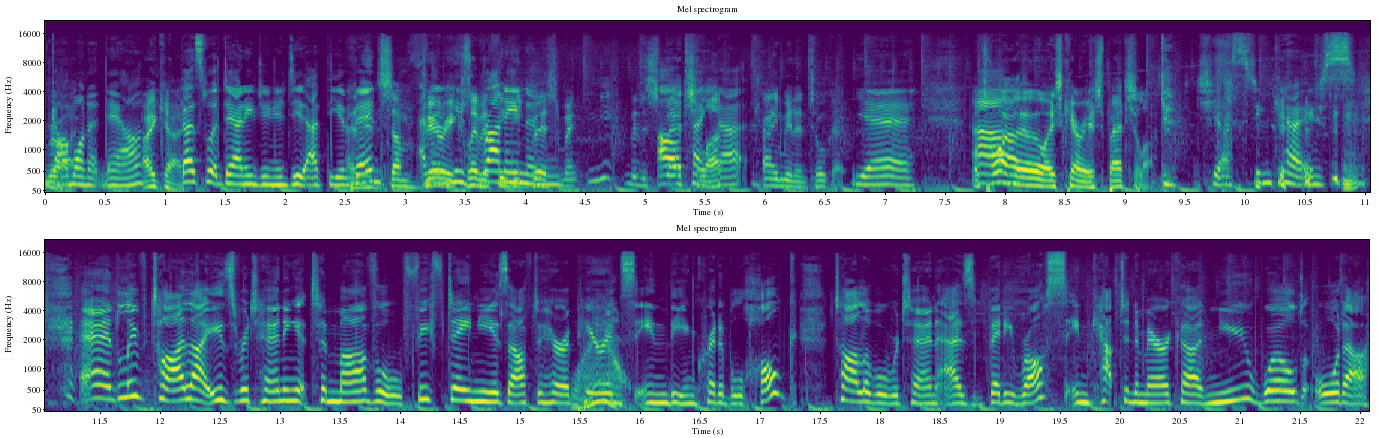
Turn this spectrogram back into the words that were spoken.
gum right. on it now. Okay. that's what Downey Jr. did at the event. and then some And then very he's clever run thinking in and- person went "Nyeh," with a I'll take spatula, that. came in and took it. Yeah. That's Um, why I always carry a spatula. just in case. and Liv Tyler is returning it to Marvel 15 years after her appearance in The Incredible Hulk. Tyler will return as Betty Ross in Captain America New World Order.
